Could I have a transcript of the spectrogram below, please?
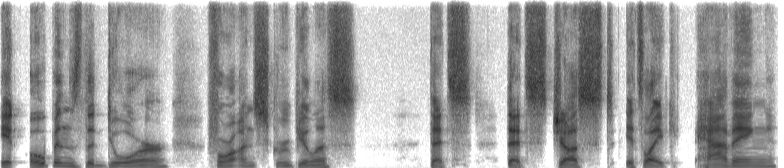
it opens the door for unscrupulous. That's, that's just, it's like having,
